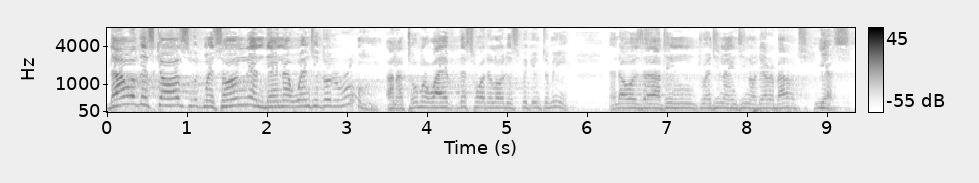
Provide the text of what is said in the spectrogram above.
That was discussed with my son, and then I went into the room and I told my wife, "This is what the Lord is speaking to me." And that was uh, in 2019 or thereabouts. Yes.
